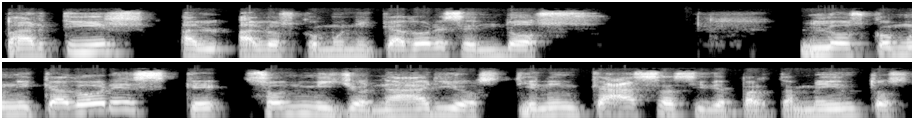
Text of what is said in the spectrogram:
partir a los comunicadores en dos. Los comunicadores que son millonarios, tienen casas y departamentos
